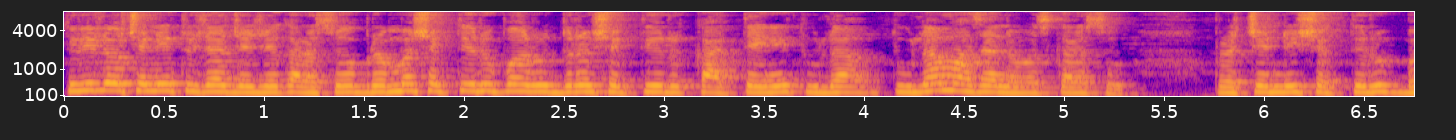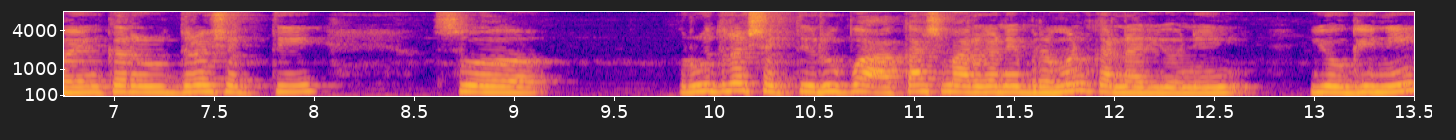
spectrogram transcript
त्रिलोचनी तुझा जय जयकार असो. ब्रह्मशक्तिरूप रुद्रशक्ती कात्यायनी तुला तुला माझा नमस्कार असो. प्रचंडी शक्तिरूप भयंकर रुद्रशक्ती स्व रुद्रशक्तिरूप आकाश मार्गाने भ्रमण करणारी योनी योगिनी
